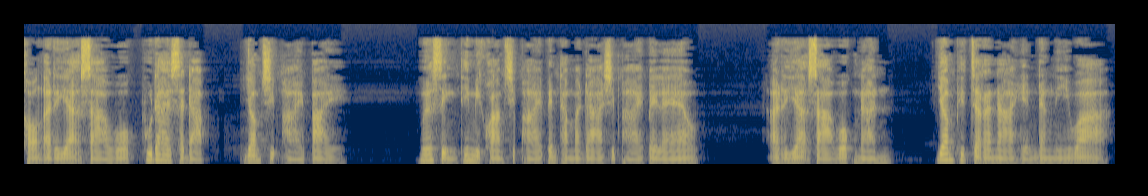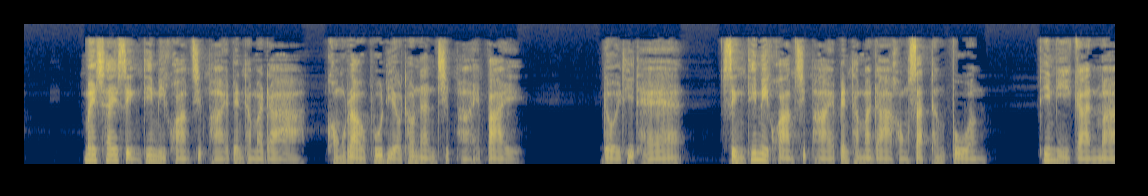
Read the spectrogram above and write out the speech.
ของอริยสาวกผู้ได้สดับ ย่อมฉิบหายไป เมื่อสิ่งที่มีความฉิบหายเป็นธรรมดาฉิบหายไปแล้ว อริยสาวกนั้น ย่อมพิจารณาเห็นดังนี้ว่า ไม่ใช่สิ่งที่มีความฉิบหายเป็นธรรมดาของเราผู้เดียวเท่านั้นฉิบหายไป โดยที่แท้ สิ่งที่มีความฉิบหายเป็นธรรมดาของสัตว์ทั้งปวง ที่มีการมา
